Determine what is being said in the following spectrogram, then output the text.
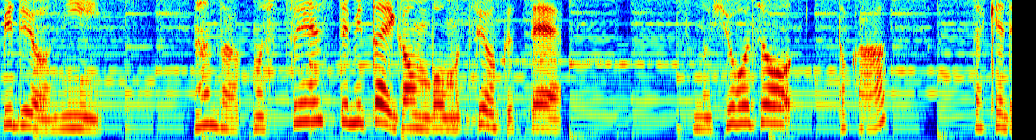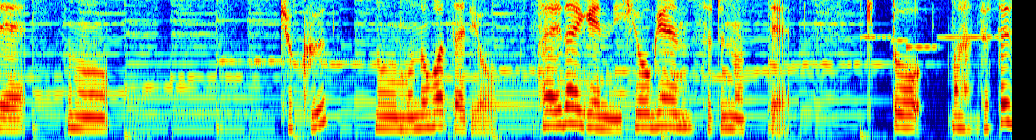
ビデオになんだ、まあ、出演してみたい願望も強くてその表情とかだけでその曲の物語を最大限に表現するのってとまあ絶対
